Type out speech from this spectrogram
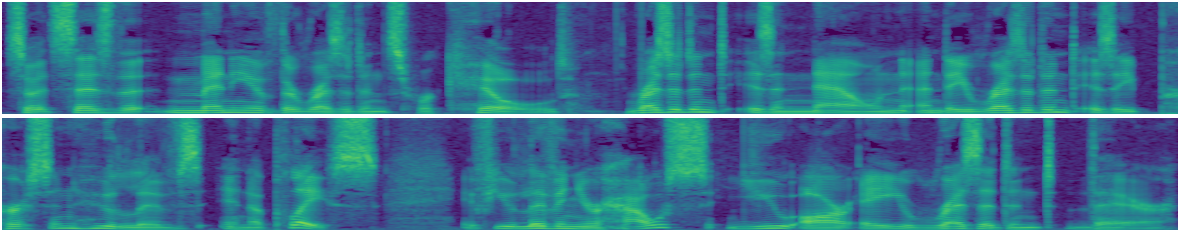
So it says that many of the residents were killed. Resident is a noun, and a resident is a person who lives in a place. If you live in your house, you are a resident there.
